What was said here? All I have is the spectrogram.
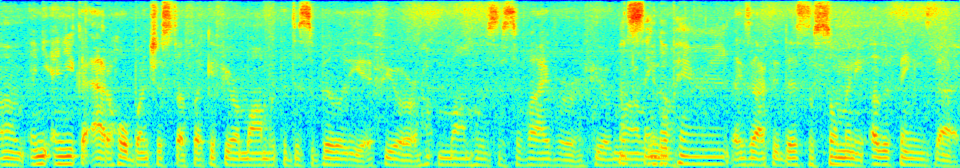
um, and, and you could add a whole bunch of stuff like if you're a mom with a disability, if you're a mom who's a survivor, if you're a mom, a single you know, parent. Exactly. There's so many other things that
